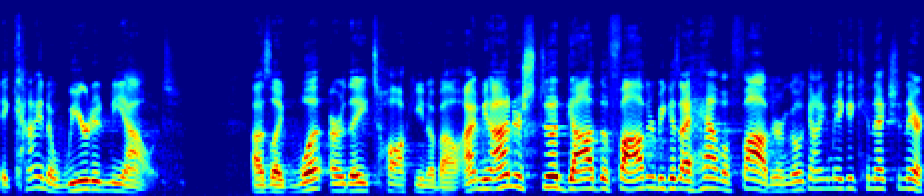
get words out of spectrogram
it kind of weirded me out. I was like, what are they talking about? I mean, I understood God the Father because I have a father and go, I can make a connection there.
